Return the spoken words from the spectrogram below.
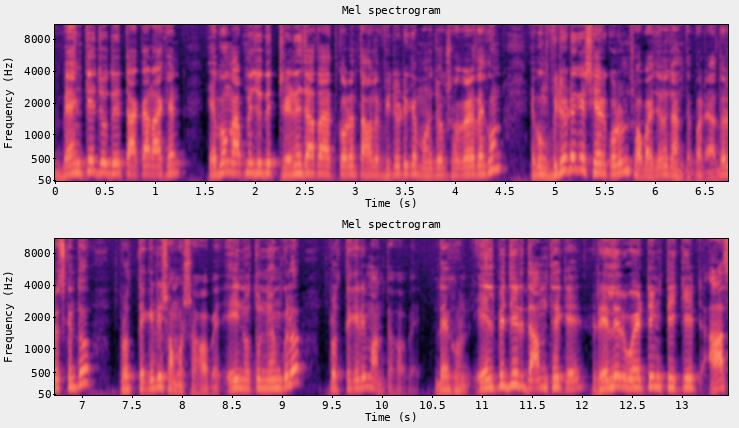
ব্যাংকে যদি টাকা রাখেন এবং আপনি যদি ট্রেনে যাতায়াত করেন, তাহলে ভিডিওটিকে মনোযোগ সহকারে দেখুন এবং ভিডিওটাকে শেয়ার করুন, সবাই যেন জানতে পারে। আদারস কিন্তু প্রত্যেকেরই সমস্যা হবে। এই নতুন নিয়মগুলো প্রত্যেকেরই মানতে হবে। দেখুন, এলপিজির দাম থেকে রেলের ওয়েটিং টিকিট আজ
